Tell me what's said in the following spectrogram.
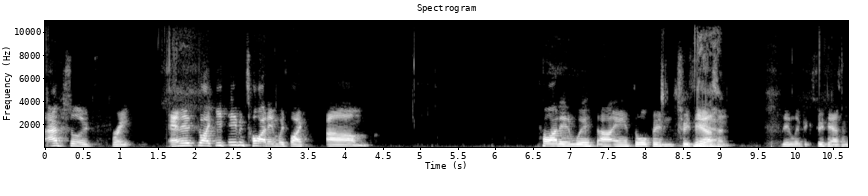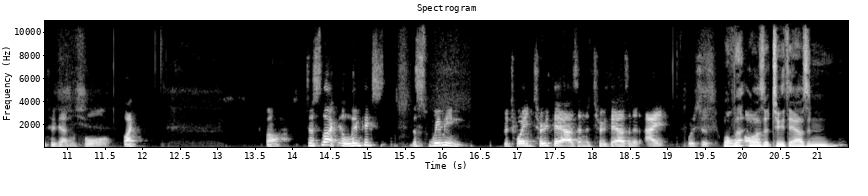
absolute freak, and it's like it even tied in with like um tied in with uh, Ian Thorpe in 2000, the Olympics 2000 2004. Like, oh, just like Olympics, the swimming between 2000 and 2008 was just. Well, that was it. Two thousand.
